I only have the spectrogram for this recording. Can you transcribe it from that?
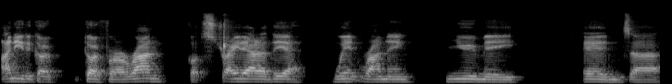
I need to go go for a run. Got straight out of there, went running, knew me, and uh,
